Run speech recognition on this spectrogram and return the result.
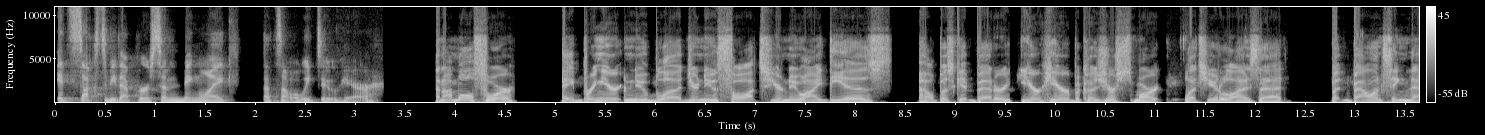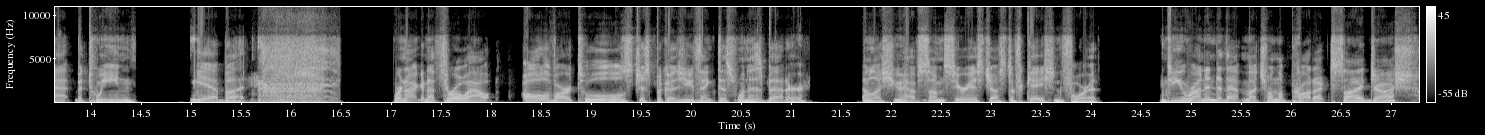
it sucks to be that person being like, that's not what we do here. And I'm all for, hey, bring your new blood, your new thoughts, your new ideas, help us get better. You're here because you're smart. Let's utilize that. But balancing that between, yeah, but we're not going to throw out all of our tools just because you think this one is better, unless you have some serious justification for it. Do you run into that much on the product side, Josh?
